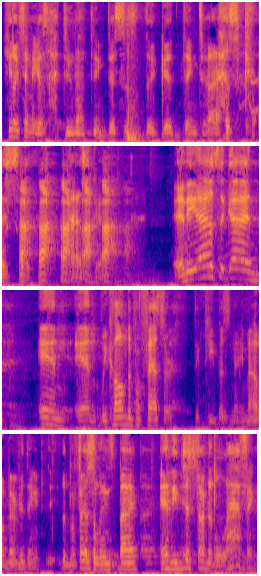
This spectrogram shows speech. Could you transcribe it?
he looks at me and goes, I do not think this is the good thing to ask. I said, ask him. And he asked the guy, and, and, and we call him the professor to keep his name out of everything. The professor leans back and he just started laughing.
